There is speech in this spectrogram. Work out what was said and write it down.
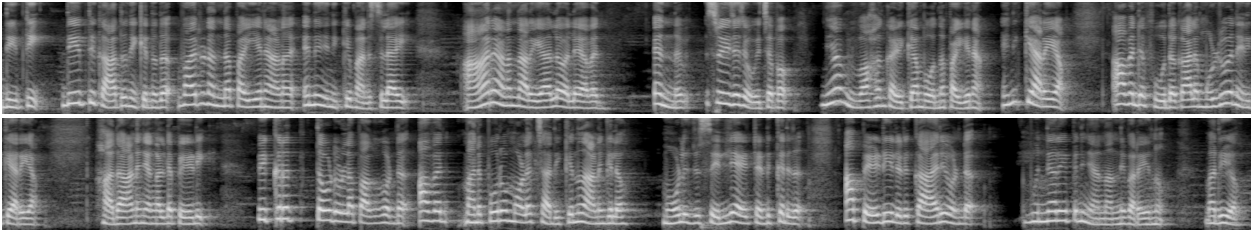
ദീപ്തി ദീപ്തി കാത്തു നിൽക്കുന്നത് വരുൺ എന്ന പയ്യനാണ് എന്ന് എനിക്ക് മനസ്സിലായി. ആരാണെന്നറിയാലോ അല്ലേ അവൻ? എന്ന് ശ്രീജ ചോദിച്ചപ്പോൾ ഞാൻ വിവാഹം കഴിക്കാൻ പോകുന്ന പയ്യനാ. എനിക്കറിയാം. അവന്റെ ഭൂതകാലം മുഴുവൻ എനിക്കറിയാം. അതാണ് ഞങ്ങളുടെ പേടി. വിക്രത്തോടുള്ള പക കൊണ്ട് അവൻ മനഃപൂർവം മോളെ ചതിക്കുന്നതാണെങ്കിലോ? മോൾ ഇത് ശല്യമായിട്ട് എടുക്കരുത്. ആ പേടിയിലൊരു കാര്യമുണ്ട്. മുന്നറിയിപ്പിന് ഞാൻ നന്ദി പറയുന്നു. മതിയോ?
